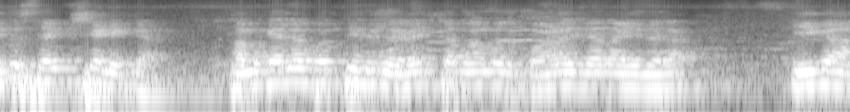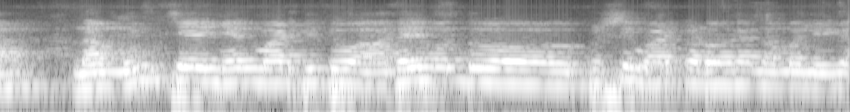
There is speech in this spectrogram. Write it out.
ಇದು ಶೈಕ್ಷಣಿಕ. ನಮಗೆಲ್ಲ ಗೊತ್ತಿದ್ದಿಲ್ಲ, ರೈತ ಬಾಂಧವರು ಭಾಳ ಜನ ಇದ್ದಾರೆ ಈಗ ನಾವು ಮುಂಚೆ ಏನು ಮಾಡ್ತಿದ್ವು, ಅದೇ ಒಂದು ಕೃಷಿ ಮಾಡ್ಕೊಂಡು ಹೋದ್ರೆ ನಮ್ಮಲ್ಲಿ ಈಗ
